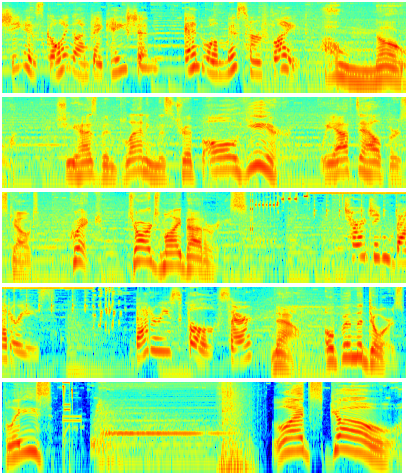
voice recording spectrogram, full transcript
She is going on vacation and will miss her flight. Oh no! She has been planning this trip all year. We have to help her, Scout. Quick, charge my batteries. Charging batteries. Batteries full, sir. Now, open the doors, please. Let's go!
